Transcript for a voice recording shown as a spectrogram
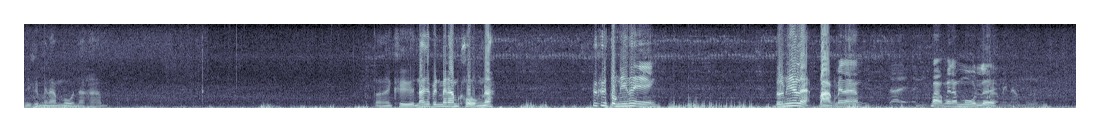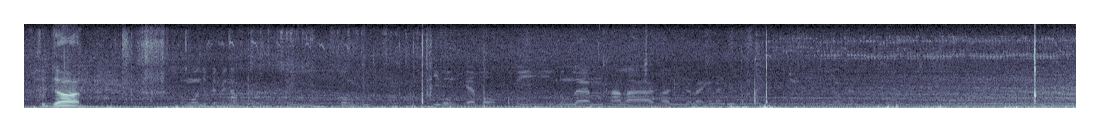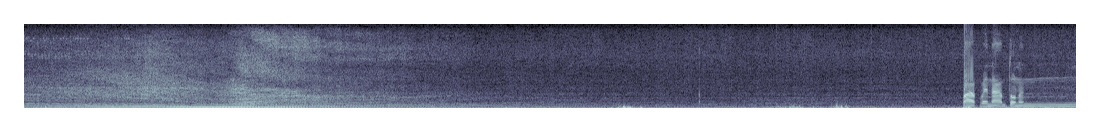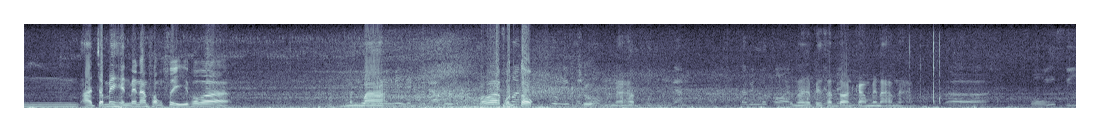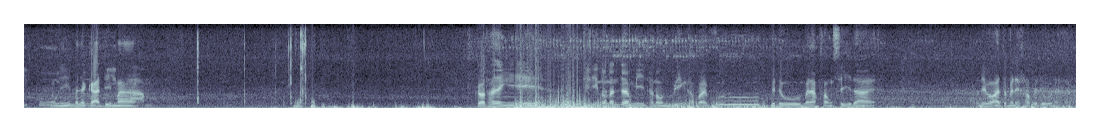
นี่คือแม่น้ำมูลนะครับ ตอนนั้นคือน่าจะเป็นแม่น้ำโขงนะ ก็คือตรงนี้นั่นเอง ตรงนี้แหละ ปากแม่น้ำใช่ อันนี้ปากแม่น้ำมูลเลย แม่น้ำมูล สุดยอด ตรงโน้นจะเป็นแม่น้ำไอ้ตรงที่ที่ผมแกบอกไอ้โรงแรมฮาราทารินอะไรก็น่าจะอยู่แถวนั้น ปากแม่น้ำตรงนั้น อาจจะไม่เห็นแม่น้ำสองสีเพราะว่า มันมาไม่เห็นอยู่แล้วพี่เพราะว่าฝนตกช่วงนี้ฝนชุตกกมันนะครับฝุ่นเหมือนกันถ้าเป็นเมื่อก่อนตรงนั้นจะเป็นสันดอนกลางแม่น้ำนะครับเอ่อโขงสีปูวันนี้บรรยากาศดีมากสีครก็ถ้าอย่างนี้จริงๆตรงนั้นจะมีถนนวิ่งเข้าไปปุ๊บไปดูแม่น้ำสองสีได้ อันนี้ผมอาจจะไม่ได้เข้าไปดูนะครับ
